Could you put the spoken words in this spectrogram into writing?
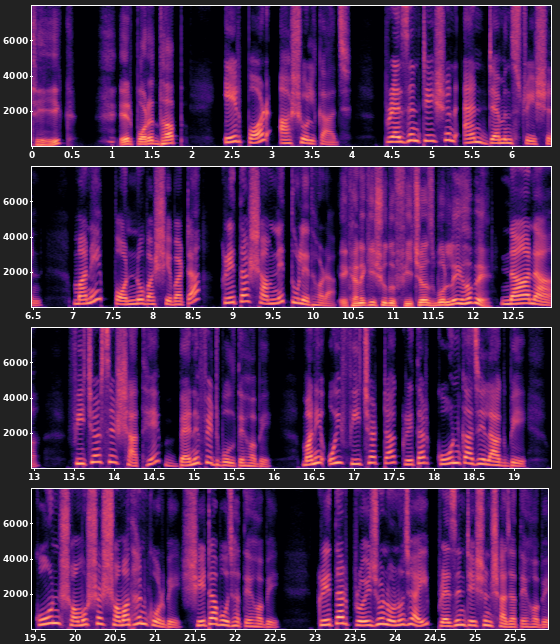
ঠিক। এর পরের ধাপ? এরপর আসল কাজ। প্রেজেন্টেশন অ্যান্ড ডেমনস্ট্রেশন মানে পণ্য বা সেবাটা ক্রেতার সামনে তুলে ধরা। এখানে কি শুধু ফিচার্স বললেই হবে? না না। ফিচার্সের সাথে বেনিফিট বলতে হবে। মানে ওই ফিচারটা ক্রেতার কোন কাজে লাগবে কোন সমস্যার সমাধান করবে সেটা বোঝাতে হবে। ক্রেতার প্রয়োজন অনুযায়ী প্রেজেন্টেশন সাজাতে হবে।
